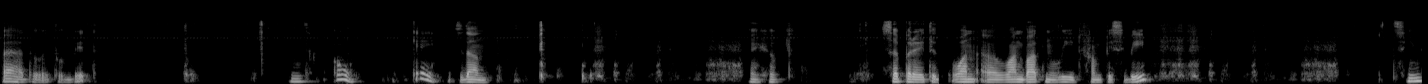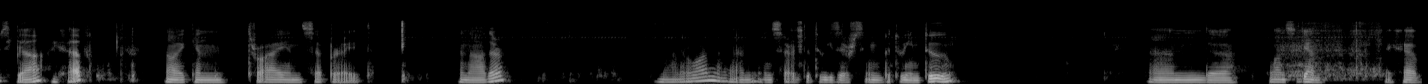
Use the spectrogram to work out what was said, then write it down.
pad a little bit. And oh okay it's done. I have separated one uh, one button lead from PCB seems yeah I have. Now I can try and separate another another one and insert the tweezers in between two. And uh, once again I have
